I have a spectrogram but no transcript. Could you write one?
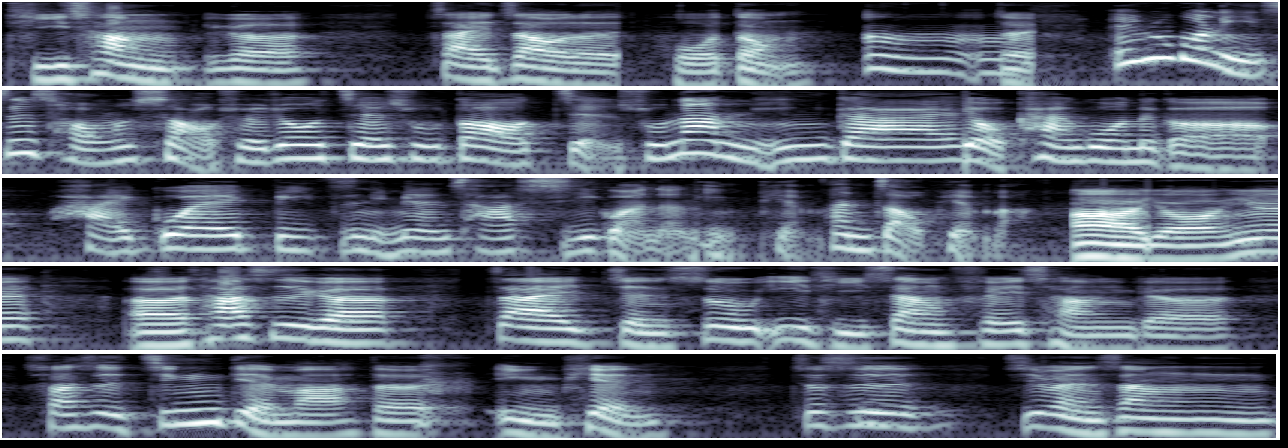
提倡一个再造的活动。嗯嗯嗯，对。哎，如果你是从小学就接触到减速，那你应该有看过那个海龟鼻子里面插吸管的影片和照片吧？啊，有，因为呃，它是一个在减速议题上非常一个算是经典吗？的影片，就是基本上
